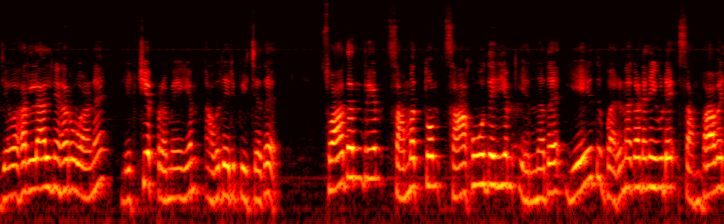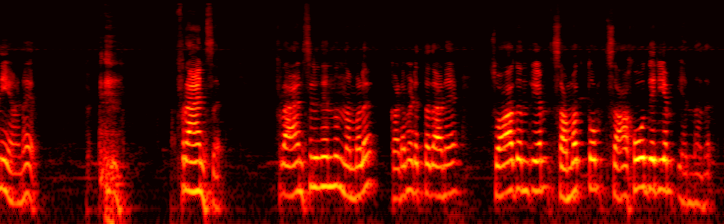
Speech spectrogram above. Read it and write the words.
ജവഹർലാൽ നെഹ്റു ആണ് ലക്ഷ്യപ്രമേയം അവതരിപ്പിച്ചത്. സ്വാതന്ത്ര്യം സമത്വം സാഹോദര്യം എന്നത് ഏത് ഭരണഘടനയുടെ സംഭാവനയാണ്? ഫ്രാൻസ്. ഫ്രാൻസിൽ നിന്നും നമ്മൾ കടമെടുത്തതാണ് സ്വാതന്ത്ര്യം സമത്വം സാഹോദര്യം എന്നത്.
